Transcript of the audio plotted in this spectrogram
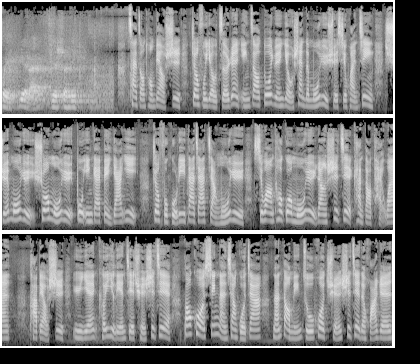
会越来越顺利。蔡总统表示，政府有责任营造多元友善的母语学习环境，学母语、说母语不应该被压抑。政府鼓励大家讲母语，希望透过母语让世界看到台湾。他表示，语言可以连接全世界，包括新南向国家、南岛民族或全世界的华人。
